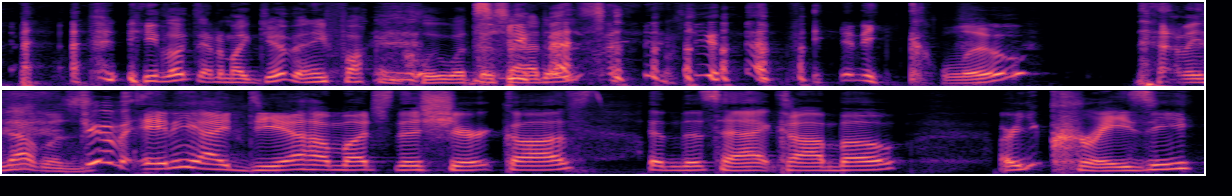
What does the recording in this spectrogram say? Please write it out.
he looked at him like, do you have any fucking clue what this hat is? Do you have any clue? I mean, that was Do you have any idea how much this shirt costs and this hat combo? Are you crazy?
